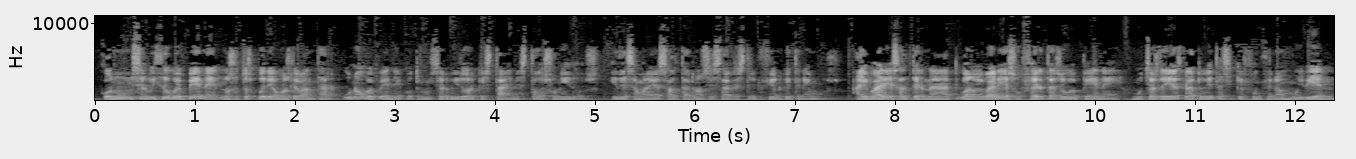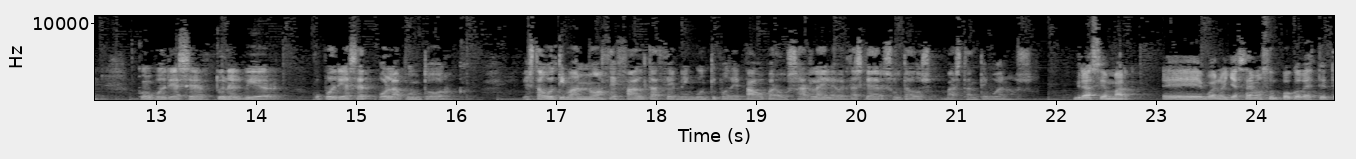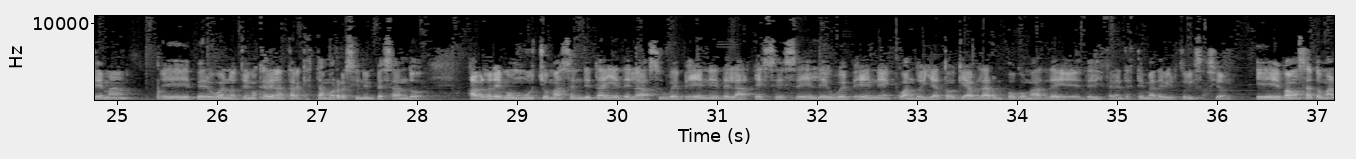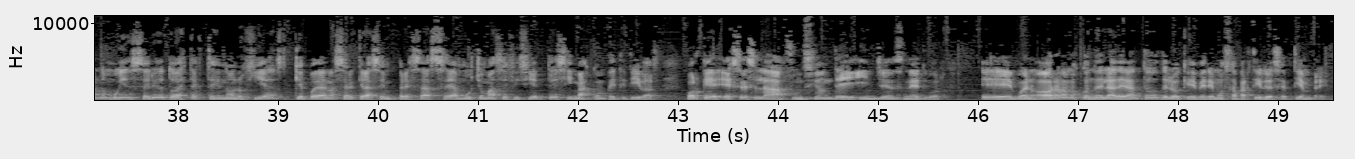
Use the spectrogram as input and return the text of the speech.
con un servicio VPN nosotros podríamos levantar una VPN contra un servidor que está en Estados Unidos y de esa manera saltarnos esa restricción que tenemos. Hay varias alternativas, bueno, hay varias ofertas de VPN, muchas de ellas gratuitas y que funcionan muy bien, como podría ser TunnelBeer o podría ser hola.org. Esta última no hace falta hacer ningún tipo de pago para usarla y la verdad es que da resultados bastante buenos. Gracias, Marc. Eh, bueno, ya sabemos un poco de este tema, eh, pero bueno, tenemos que adelantar que estamos recién empezando. Hablaremos mucho más en detalle de las VPN, de la SSL VPN, cuando ya toque hablar un poco más de, diferentes temas de virtualización. Eh, vamos a tomarnos muy en serio todas estas tecnologías que puedan hacer que las empresas sean mucho más eficientes y más competitivas, porque esa es la función de Ingens Network. Eh, bueno, ahora vamos con el adelanto de lo que veremos a partir de septiembre.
